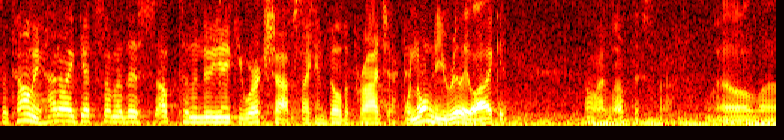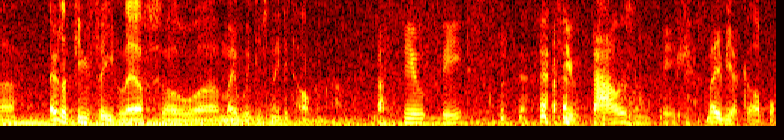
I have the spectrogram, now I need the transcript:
so tell me, how do I get some of this up to the New Yankee Workshop so I can build a project? Well, Norm, do you really like it? Oh, I love this stuff. Well, uh, there's a few feet left, so uh, maybe we just need to talk about it. A few feet, a few thousand feet. Maybe a couple.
